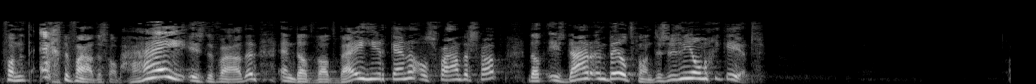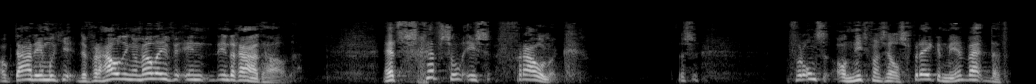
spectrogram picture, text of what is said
van het echte vaderschap. Hij is de vader en dat wat wij hier kennen als vaderschap, dat is daar een beeld van. Dus het is niet omgekeerd. Ook daarin moet je de verhoudingen wel even in, de gaten houden. Het schepsel is vrouwelijk. Dus voor ons al niet vanzelfsprekend meer. Wij, dat,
